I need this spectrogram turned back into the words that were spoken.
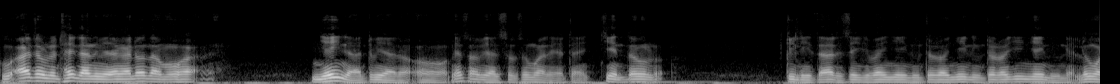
ကိုအားထုတ်လို့ထိုက်တန်တဲ့ရာဂဒေါသမောဟငြိမ့်တာတွေ့ရတော့ဩမြတ်စွာဘုရားဆုဆုံးမတဲ့အတိုင်းကျင့်သုံးလို့ ကိလေသာတွေစိတ်ပိုင်းငြိမ့်သူတော်တော်ငြိမ့်သူတော်တော်ကြီးငြိမ့်သူနဲ့လုံးဝ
